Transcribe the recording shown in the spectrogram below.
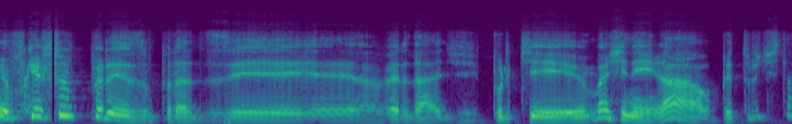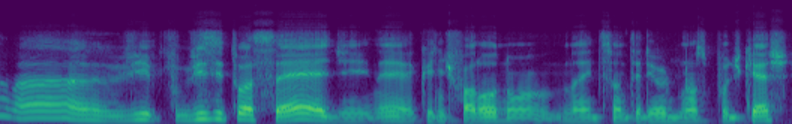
Eu fiquei surpreso, para dizer a verdade, porque eu imaginei, ah, o Petrucci tá lá, vi, visitou a sede, né, que a gente falou no, na edição anterior do nosso podcast,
